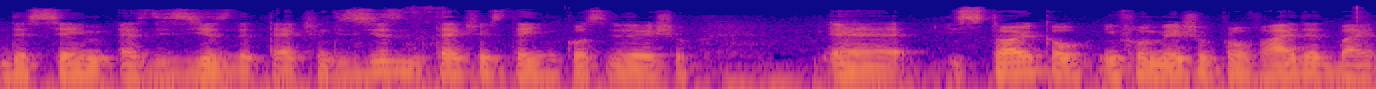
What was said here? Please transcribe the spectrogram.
the same as disease detection. Disease detection is taking consideration uh, historical information provided by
